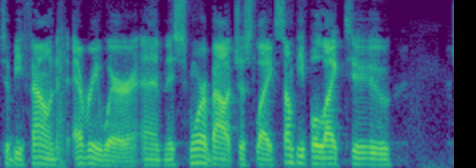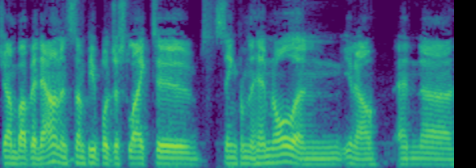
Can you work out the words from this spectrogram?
to be found everywhere, and it's more about just like some people like to jump up and down, and some people just like to sing from the hymnal, and you know, and uh,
